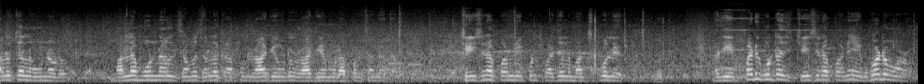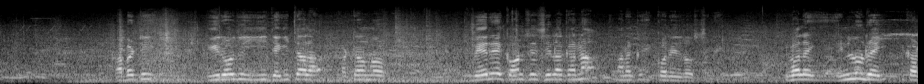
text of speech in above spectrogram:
ఆలోచనలో ఉన్నాడు. మళ్ళీ మూడు నాలుగు సంవత్సరాలకు అప్పుడు రాజేవుడు రాజేవుడు అప్పటి సంగతి చేసిన పనులు ఎప్పుడు ప్రజలు మర్చిపోలేరు. అది ఎప్పటికి ఉంటుంది. చేసిన పని ఇవ్వడం వాడు కాబట్టి ఈరోజు ఈ జగిత్యాల పట్టణంలో వేరే కాన్స్టిట్యూన్సీల కన్నా మనకు ఎక్కువ నిధులు వస్తున్నాయి. ఇవాళ ఇండ్లు ఉన్నాయి. ఇక్కడ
